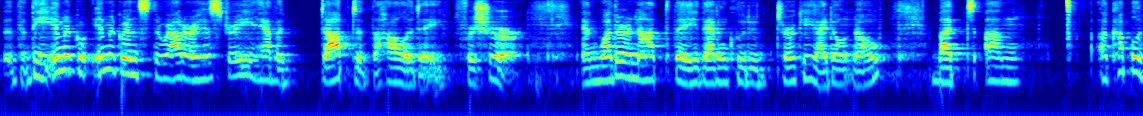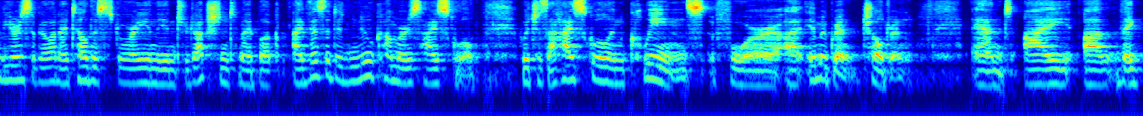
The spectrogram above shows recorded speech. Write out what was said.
the immig- immigrants throughout our history have adopted the holiday for sure, and whether or not they that included turkey, I don't know, but. Um, a couple of years ago, and I tell this story in the introduction to my book, I visited Newcomers High School, which is a high school in Queens for uh, immigrant children. And I, uh, they,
